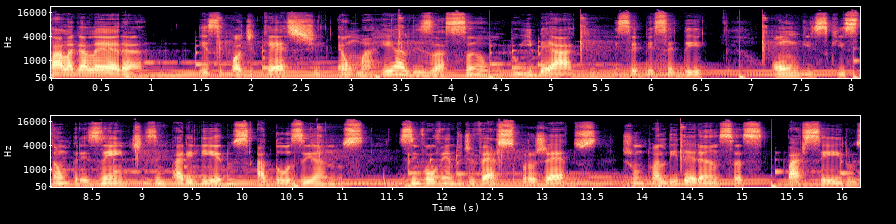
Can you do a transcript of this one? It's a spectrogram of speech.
Fala galera! Esse podcast é uma realização do IBEAC e CPCD, ONGs que estão presentes em Parelheiros há 12 anos, desenvolvendo diversos projetos junto a lideranças, parceiros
